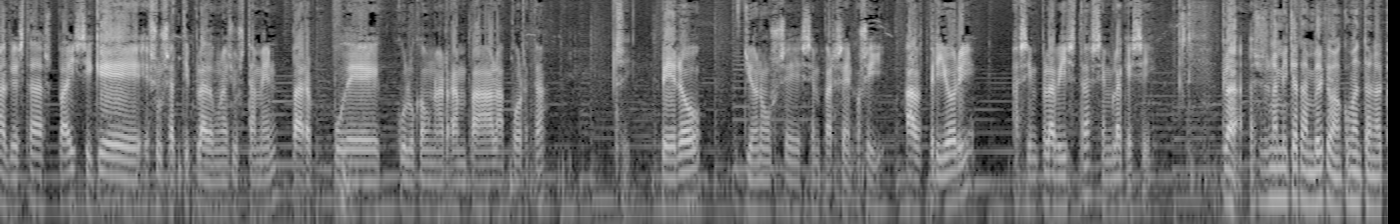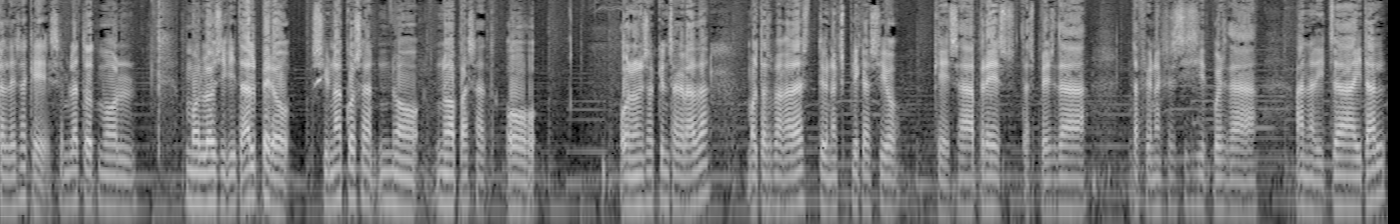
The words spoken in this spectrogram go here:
aquest espai sí que és susceptible d'un ajustament per poder col·locar una rampa a la porta, Sí. però jo no ho sé 100%. O sigui, a priori, a simple vista, sembla que sí. Clar, això és una mica també el que van comentar l'alcaldessa, que sembla tot molt, molt lògic i tal, però si una cosa no, no ha passat o, o no és el que ens agrada, moltes vegades té una explicació que s'ha après després de, de fer un exercici pues, d'analitzar i tal,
